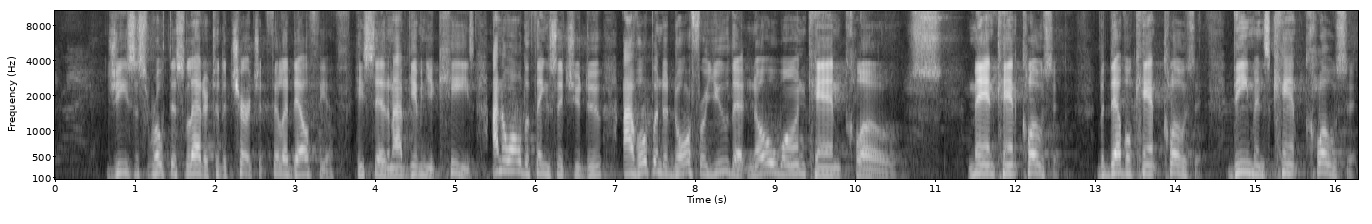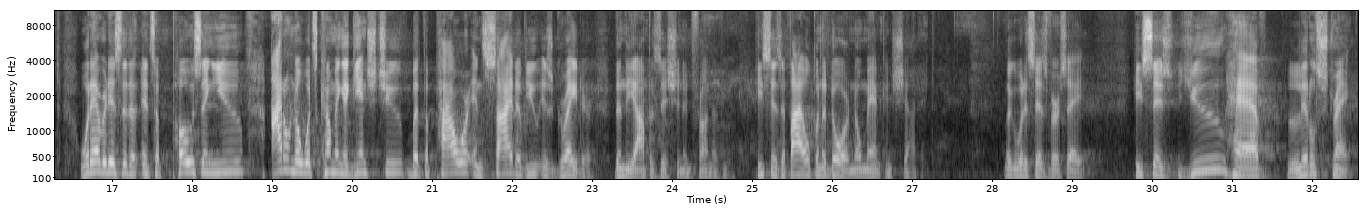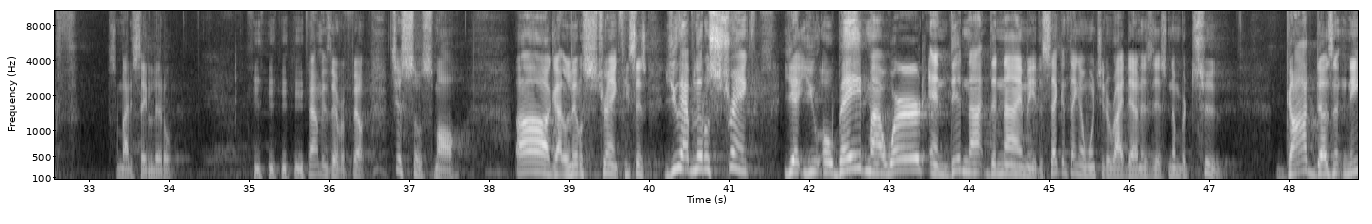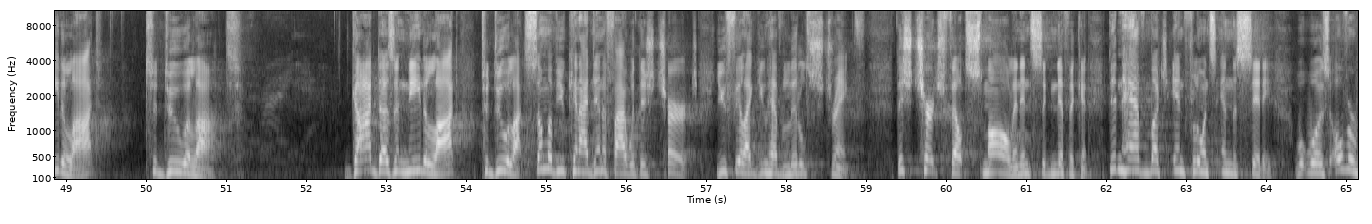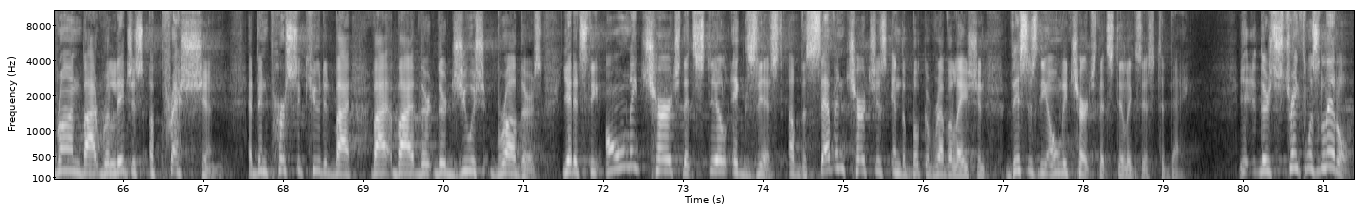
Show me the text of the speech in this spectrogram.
Jesus wrote this letter to the church at Philadelphia. He said, And I've given you keys. I know all the things that you do. I've opened a door for you that no one can close. Man can't close it. The devil can't close it. Demons can't close it. Whatever it is that it's opposing you, I don't know what's coming against you, but the power inside of you is greater than the opposition in front of you. He says, If I open a door, no man can shut it. Look at what it says, verse 8. He says, You have little strength. Somebody say little. How many's ever felt just so small? Oh, I got little strength. He says, You have little strength, yet you obeyed my word and did not deny me. The second thing I want you to write down is this number two, God doesn't need a lot to do a lot. God doesn't need a lot to do a lot. Some of you can identify with this church. You feel like you have little strength. This church felt small and insignificant, didn't have much influence in the city, was overrun by religious oppression, had been persecuted by, by, by their, their Jewish brothers. Yet it's the only church that still exists. Of the seven churches in the book of Revelation, this is the only church that still exists today. Their strength was little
